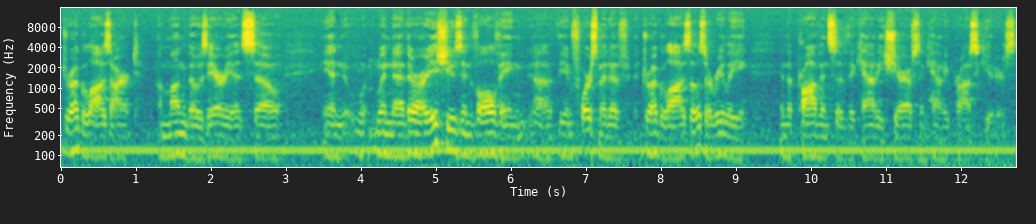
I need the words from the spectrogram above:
drug laws aren't among those areas. So, in, when uh, there are issues involving uh, the enforcement of drug laws, those are really in the province of the county sheriffs and county prosecutors.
